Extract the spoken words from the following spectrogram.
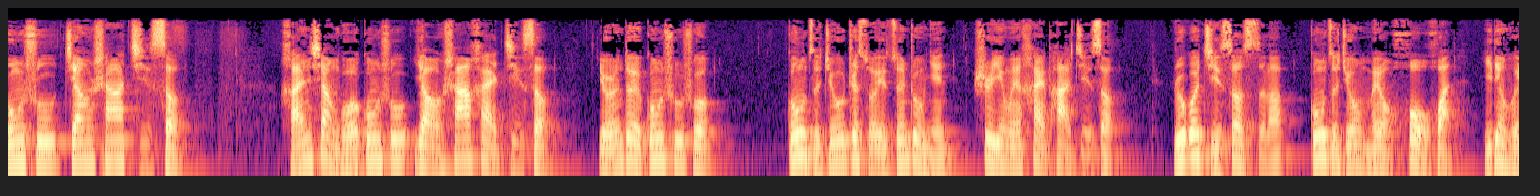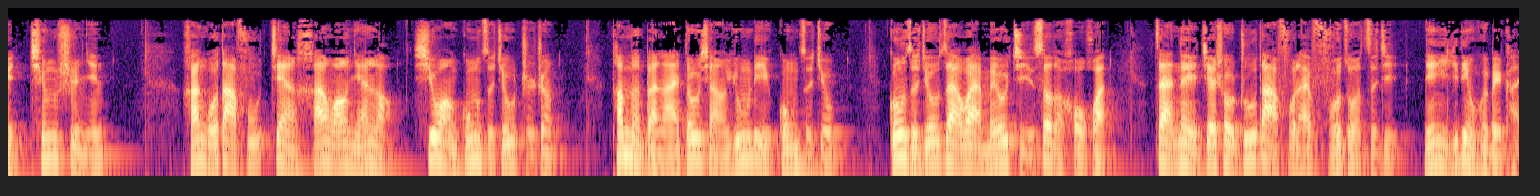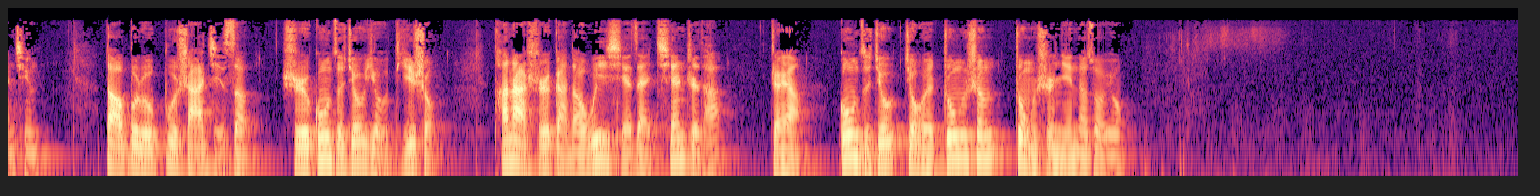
公叔将杀己色。韩相国公叔要杀害己色。有人对公叔说：“公子纠之所以尊重您，是因为害怕己色。如果己色死了，公子纠没有后患，一定会轻视您。”韩国大夫见韩王年老，希望公子纠执政。他们本来都想拥立公子纠。公子纠在外没有己色的后患，在内接受朱大夫来辅佐自己，您一定会被看清。倒不如不杀己色，使公子纠有敌手。他那时感到威胁在牵制他，这样公子纠就会终生重视您的作用。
